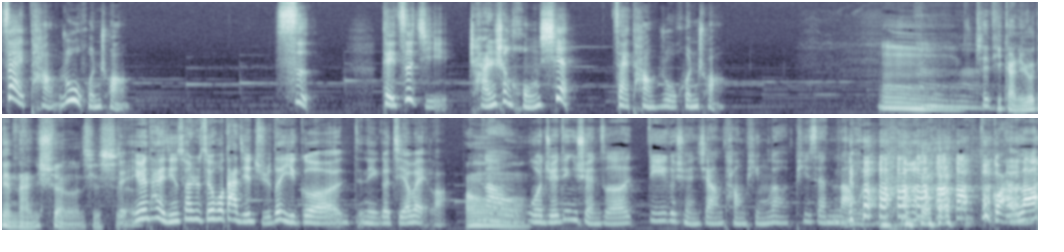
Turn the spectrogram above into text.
再躺入婚床。四给自己缠上红线，再躺入婚床。嗯，这题感觉有点难选了，其实。对，因为它已经算是最后大结局的一个那个结尾了。哦那我决定选择第一个选项，躺平了，peace and love 了，不管了。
